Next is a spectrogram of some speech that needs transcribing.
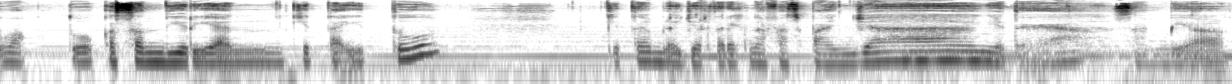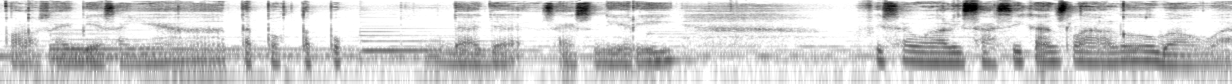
waktu kesendirian kita itu kita belajar tarik nafas panjang gitu ya. Sambil kalau saya biasanya tepuk-tepuk dada saya sendiri visualisasikan selalu bahwa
